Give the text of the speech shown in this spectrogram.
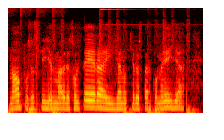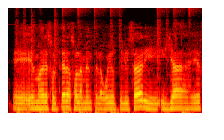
No, pues es que ella es madre soltera y ya no quiero estar con ella. Eh, es madre soltera, solamente la voy a utilizar y, ya es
